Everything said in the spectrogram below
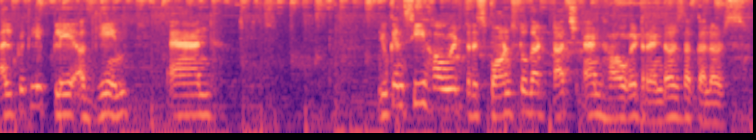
I'll quickly play a game and you can see how it responds to the touch and how it renders the colors.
